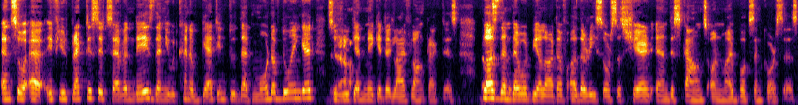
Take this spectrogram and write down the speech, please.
And so uh, if you practice it seven days then you would kind of get into that mode of doing it so yeah. you can make it a lifelong practice. That's plus then there would be a lot of other resources shared and discounts on my books and courses.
